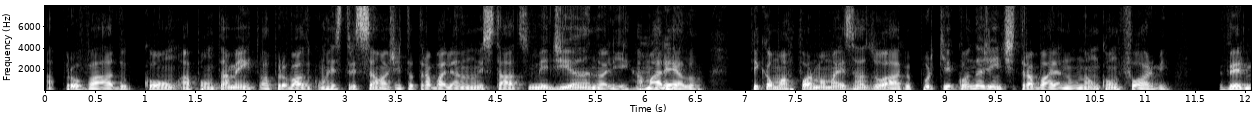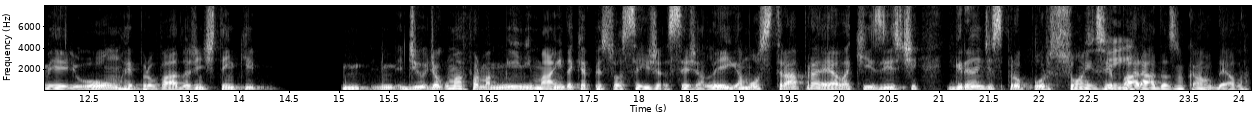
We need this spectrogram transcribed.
aprovado com apontamento, aprovado com restrição. A gente está trabalhando num status mediano ali, amarelo. Fica uma forma mais razoável. Porque quando a gente trabalha num não conforme vermelho ou um reprovado, a gente tem que de, de alguma forma mínima, ainda que a pessoa seja, seja leiga, mostrar para ela que existe grandes proporções Sim. reparadas no carro dela.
